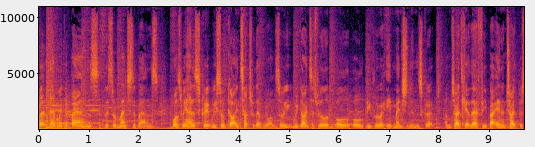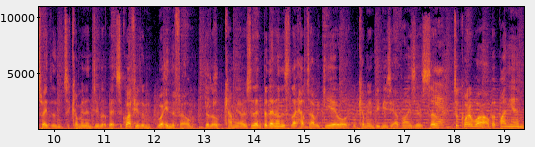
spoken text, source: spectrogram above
But then with the bands, the sort of Manchester bands, once we had a script, we sort of got in touch with everyone. So we, we got in touch with all, all, all the people who were mentioned in the script and tried to get their feedback in and tried to persuade them to come in and do a little bit. So quite a few of them were in the film, the little cameos. And then, but then others like helped out with gear or would come in and be music advisors. So Yeah. it took quite a while. But by the end,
